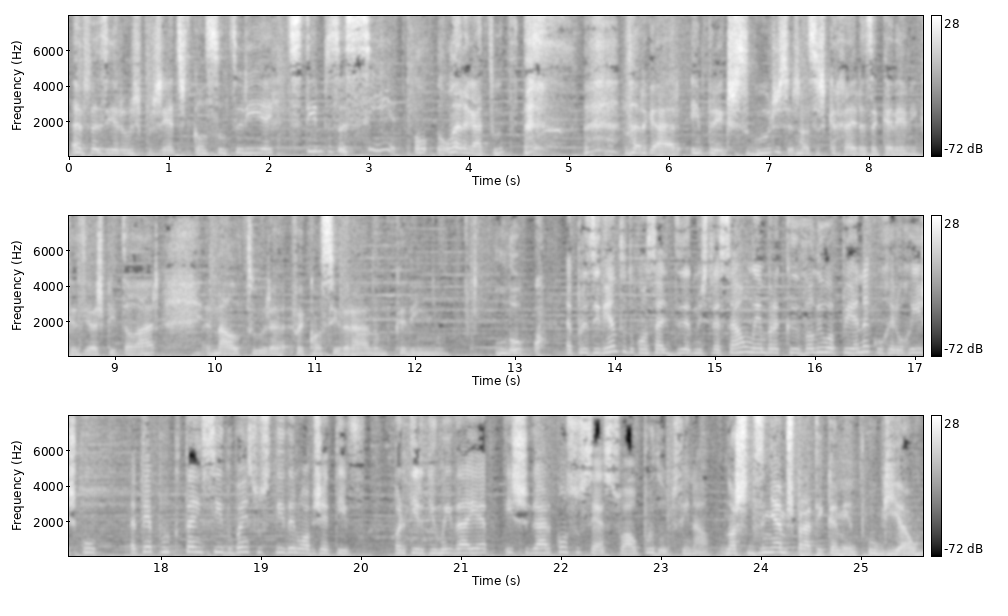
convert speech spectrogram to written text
a fazer uns projetos de consultoria. Decidimos assim largar tudo. Largar empregos seguros, as nossas carreiras académicas e hospitalar. Na altura foi considerado um bocadinho louco. A presidente do Conselho de Administração lembra que valeu a pena correr o risco, até porque tem sido bem sucedida no objetivo partir de uma ideia e chegar com sucesso ao produto final. Nós desenhamos praticamente o guião,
